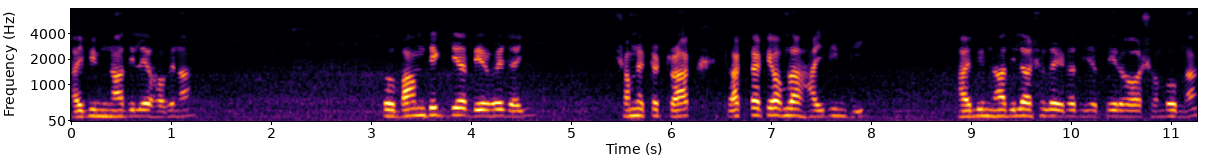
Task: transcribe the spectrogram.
হাই বিম না দিলে হবে না। তো বাম দিক দিয়ে বের হয়ে যাই। সামনে একটা ট্রাক ট্রাকটাকেও আমরা হাই বিম দিই। হাই বিম না দিলে আসলে এটা দিয়ে বের হওয়া সম্ভব না।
